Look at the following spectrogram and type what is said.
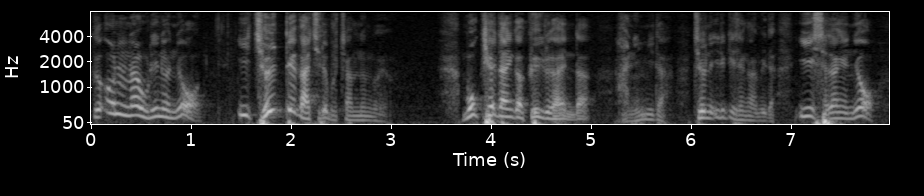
그 어느 날 우리는요 이 절대 가치를 붙잡는 거예요. 목회자니까 그 길을 가야 한다? 아닙니다. 저는 이렇게 생각합니다. 이 세상엔요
